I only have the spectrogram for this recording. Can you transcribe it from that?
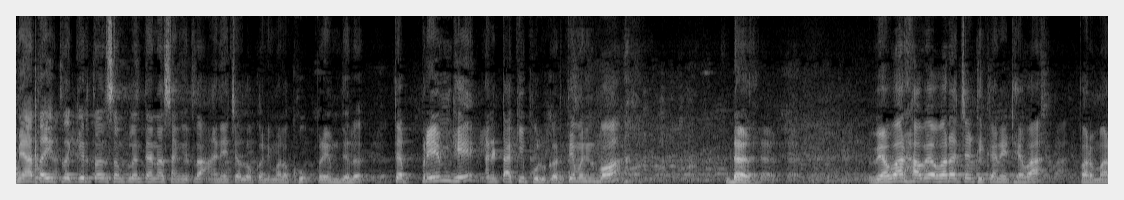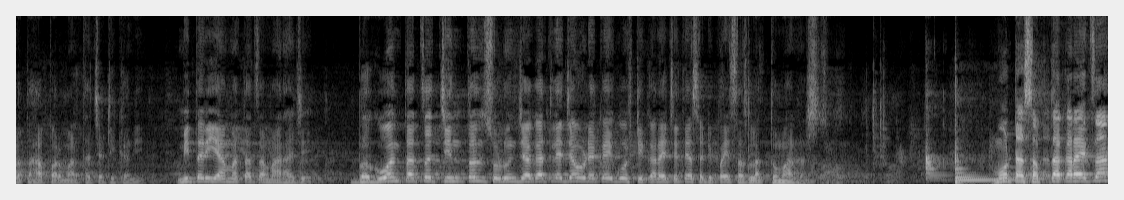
मी आता इथलं कीर्तन संपलं आणि त्यांना सांगितलं आण्याच्या लोकांनी मला खूप प्रेम दिलं. त्या प्रेम घे आणि टाकी फुल कर. ते म्हणेल बा डळ. व्यवहार हा व्यवहाराच्या ठिकाणी ठेवा परमार्थ हा परमार्थाच्या ठिकाणी. मी तरी या मताचा महाराज आहे. भगवंताचं चिंतन सोडून जगातल्या जेवढ्या काही गोष्टी करायच्या त्यासाठी पैसाच लागतो महाराज. मोठा सप्ताह करायचा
